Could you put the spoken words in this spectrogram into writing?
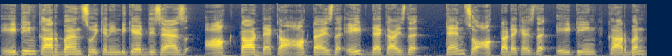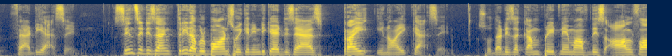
18 carbons we can indicate this as octa deca octa is the 8 deca is the 10 so octa deca is the 18 carbon fatty acid since it is having three double bonds we can indicate this as trienoic acid so that is the complete name of this alpha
